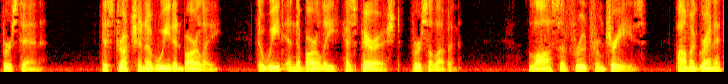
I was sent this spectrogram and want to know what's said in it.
Verse 10. Destruction of wheat and barley. The wheat and the barley has perished. Verse 11. Loss of fruit from trees. Pomegranate,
